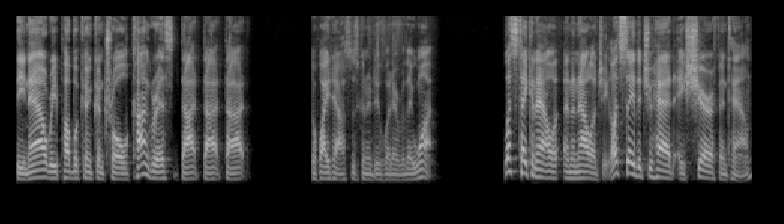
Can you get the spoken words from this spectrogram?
the now Republican controlled Congress, dot, dot, dot, the White House is going to do whatever they want. Let's take an, an analogy. Let's say that you had a sheriff in town,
